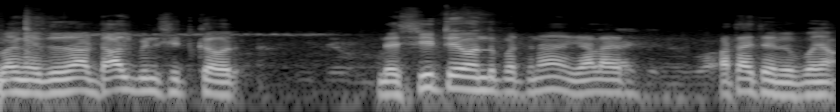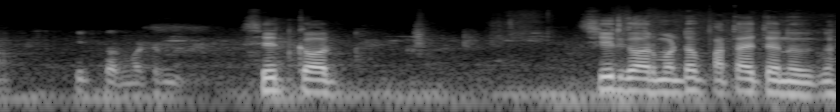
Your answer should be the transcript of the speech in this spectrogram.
பாருங்க இதுதான் டால்பின் சீட் கவர் இந்த சீட்டே வந்து பார்த்தீங்கன்னா ஏழாயிரம் பத்தாயிரத்தி ஐநூறு போயாம் சீட் கவர் மட்டும். சீட் கவர் சீட் கவர் மட்டும் பத்தாயிரத்தி ஐநூறுக்கு.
